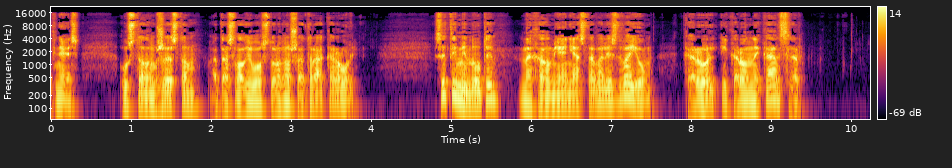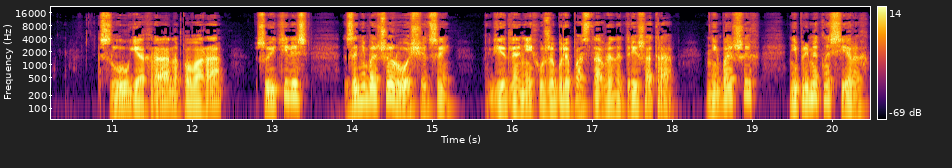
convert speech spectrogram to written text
князь», — усталым жестом отослал его в сторону шатра король. С этой минуты на холме они оставались вдвоем, король и коронный канцлер. Слуги, охрана, повара суетились за небольшой рощицей, где для них уже были поставлены три шатра, небольших, неприметно серых.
